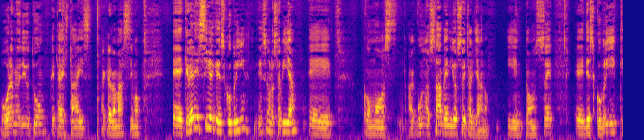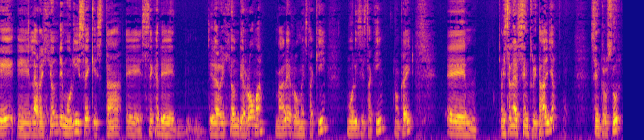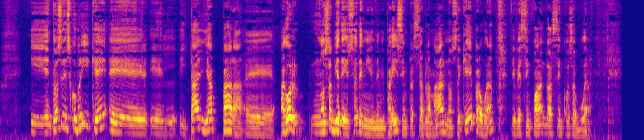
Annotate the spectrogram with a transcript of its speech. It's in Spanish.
Hola amigo de YouTube, ¿qué tal estáis? Acá va Máximo. Eh, quería decir que descubrí, eso no lo sabía, eh, como algunos saben, yo soy italiano. Y entonces eh, descubrí que la región de Molise, que está cerca de, de, la región de Roma, ¿vale? Roma está aquí, Molise está aquí, ¿ok? está en el centro Italia, centro-sur. Y entonces descubrí que eh, Italia para... Eh, ahora, no sabía de eso, de mi, de mi país, siempre se habla mal, no sé qué, pero bueno, de vez en cuando hacen cosas buenas.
